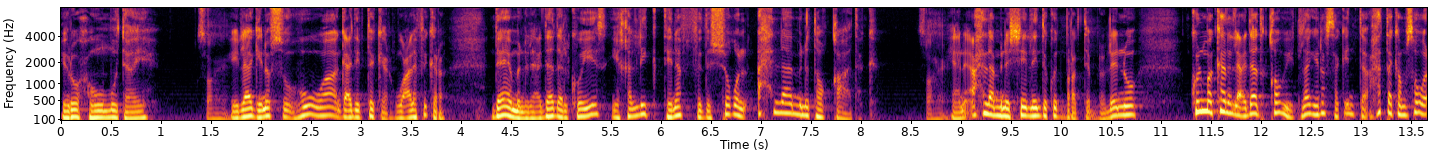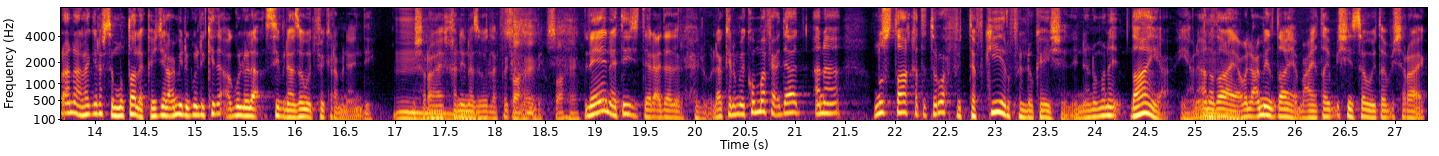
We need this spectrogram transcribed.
يروح وهو مو تايه. صحيح. يلاقي نفسه هو قاعد يبتكر. وعلى فكرة دائما الإعداد الكويس يخليك تنفذ الشغل أحلى من توقعاتك. صحيح. يعني أحلى من الشيء اللي أنت كنت مرتب له. لأنه كل ما كان الإعداد قوي تلاقي نفسك أنت حتى كمصور أنا ألاقي نفسي منطلق. يجي العميل يقول لي كذا أقول له لا سيبني أزود فكرة من عندي. إيش رأيك؟ خليني أزود لك فكرة من عندي. صحيح. صحيح ليه نتيجه الإعداد الحلو. لكن لما يكون ما في إعداد أنا نص طاقتي تروح في التفكير في ال location إن أنا ماني ضايع. يعني أنا ضايع والعميل ضايع معي. طيب إيش نسوي؟ طيب إيش رأيك؟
